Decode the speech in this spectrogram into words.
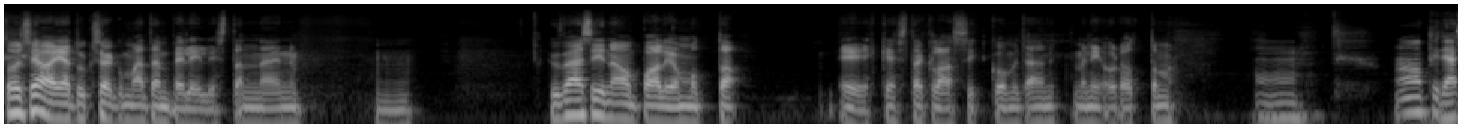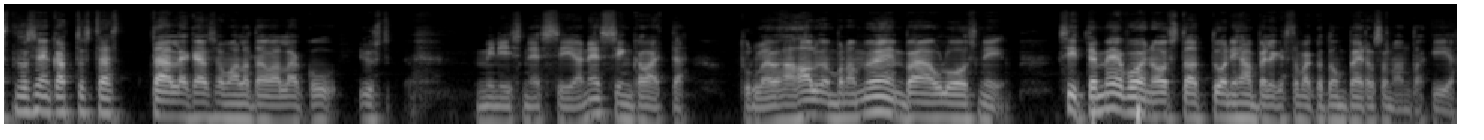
toisia ajatuksia, kun mä tämän pelilistan näin. Hmm. Hyvää siinä on paljon, mutta ei ehkä sitä klassikkoa, mitä nyt meni odottamaan. Mm. No, pitäisi tosiaan katsoa sitä tällä käy samalla tavalla kuin just Minisnessin ja Nessin kanssa, että tulee vähän halvempana myöhempään ulos, niin sitten me voin ostaa tuon ihan pelkästään vaikka tuon personan takia.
